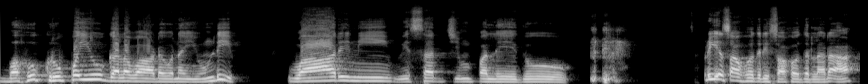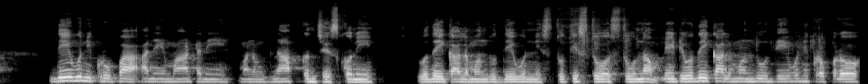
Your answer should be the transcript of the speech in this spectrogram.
బహుకృపయు గలవాడవనై ఉండి వారిని విసర్జింపలేదు. ప్రియ సహోదరి సహోదరులరా దేవుని కృప అనే మాటని మనం జ్ఞాపకం చేసుకొని ఉదయకాలం మందు దేవుణ్ణి స్థుతిస్తూ వస్తూ ఉన్నాం. నేటి ఉదయకాలం మందు దేవుని కృపలో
